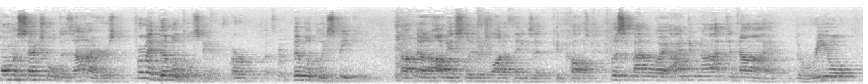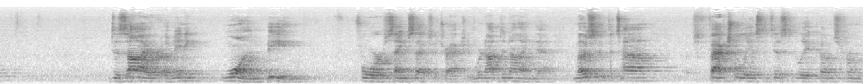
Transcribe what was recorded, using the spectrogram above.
homosexual desires from a biblical standpoint, or biblically speaking. Uh, now, obviously, there's a lot of things that can cause. Listen, by the way, I do not deny the real desire of any one being for same-sex attraction. We're not denying that. Most of the time, factually and statistically, it comes from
